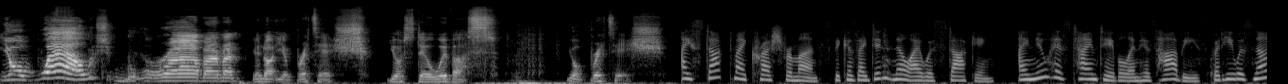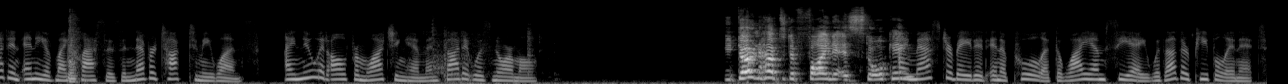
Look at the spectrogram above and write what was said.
You're Welsh. You're not. You're British. You're still with us. You're British. I stalked my crush for months because I didn't know I was stalking. I knew his timetable and his hobbies, but he was not in any of my classes and never talked to me once. I knew it all from watching him and thought it was normal. You don't have to define it as stalking. I masturbated in a pool at the YMCA with other people in it.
